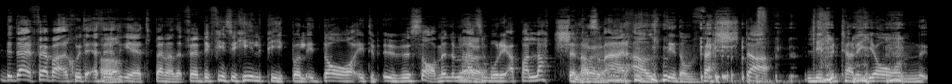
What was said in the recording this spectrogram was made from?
Det där får jag bara skjuta, jag tycker det är spännande, för det finns ju hill people idag i typ USA, men de här Ja. som bor i Appalacherna Ja, ja. som är alltid de värsta libertarian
